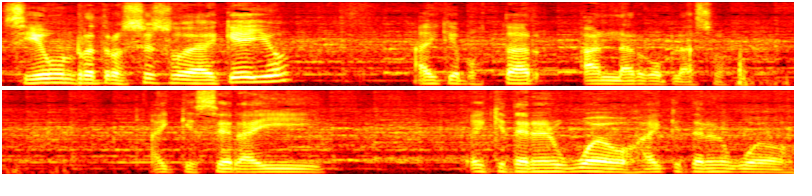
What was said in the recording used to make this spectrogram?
si es un retroceso de aquello, hay que apostar a largo plazo. Hay que ser ahí, hay que tener huevos, hay que tener huevos.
